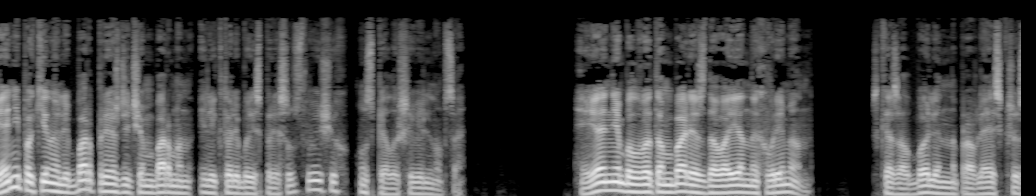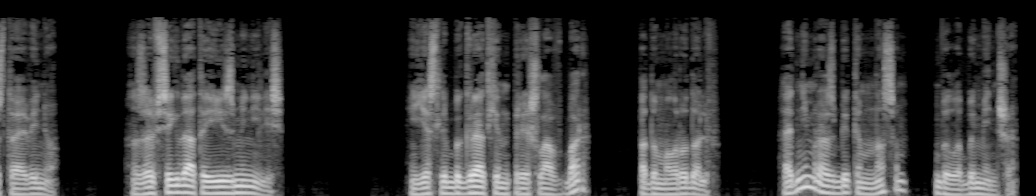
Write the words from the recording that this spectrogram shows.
и они покинули бар, прежде чем бармен или кто-либо из присутствующих успел и шевельнуться. «Я не был в этом баре с довоенных времен», — сказал Бойлен, направляясь к шестой авеню. «Завсегда-то и изменились». «Если бы Гратхин пришла в бар, — подумал Рудольф, — одним разбитым носом было бы меньше».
